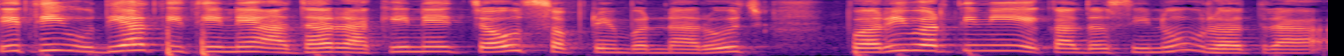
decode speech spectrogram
તેથી ઉદ્યાતિથિને આધાર રાખીને ચૌદ સપ્ટેમ્બરના રોજ પરિવર્તિની એકાદશીનું વ્રત રા,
